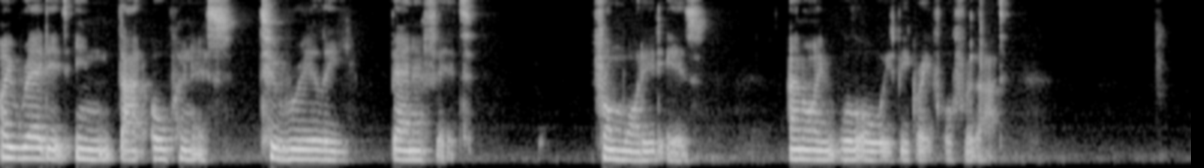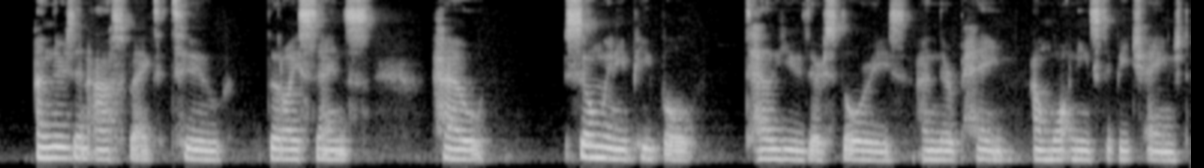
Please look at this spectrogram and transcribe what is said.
I read it in that openness to really benefit from what it is. And I will always be grateful for that. And there's an aspect too that I sense how so many people tell you their stories and their pain and what needs to be changed.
